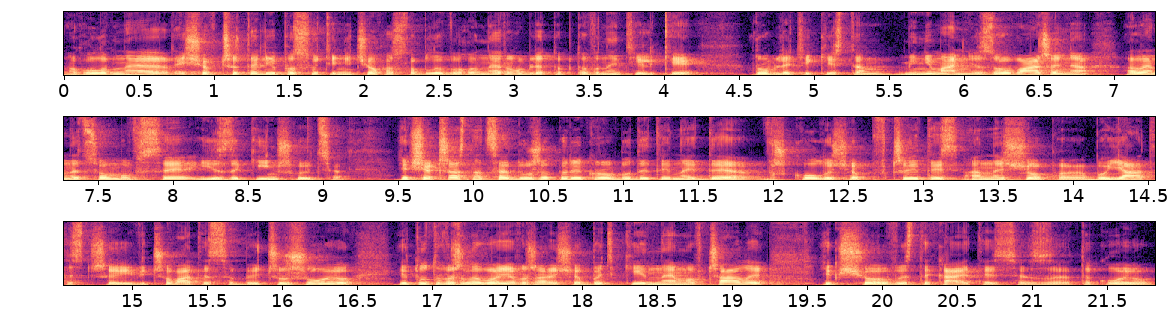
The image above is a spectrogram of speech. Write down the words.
головне те, що вчителі по суті нічого особливого не роблять, тобто вони тільки роблять якісь там мінімальні зауваження, але на цьому все і закінчується. Якщо чесно, це дуже прикро, бо дитина йде в школу, щоб вчитись, а не щоб е, боятись чи відчувати себе чужою. І тут важливо, я вважаю, що батьки не мовчали. Якщо ви стикаєтеся з такою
